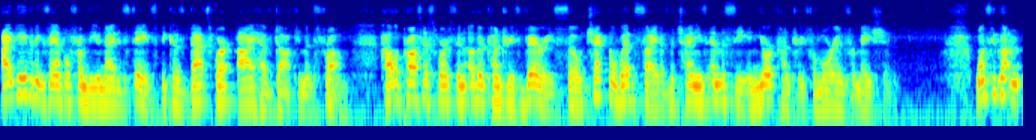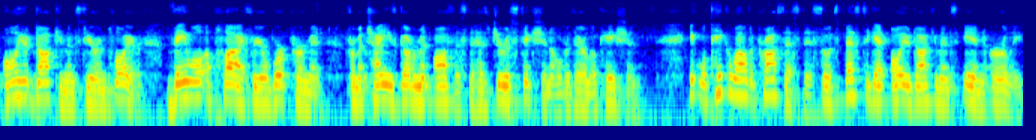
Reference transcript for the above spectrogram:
I gave an example from the United States because that's where I have documents from. How the process works in other countries varies, so check the website of the Chinese Embassy in your country for more information. Once you've gotten all your documents to your employer, they will apply for your work permit from a Chinese government office that has jurisdiction over their location. It will take a while to process this, so it's best to get all your documents in early.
